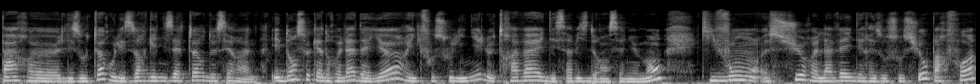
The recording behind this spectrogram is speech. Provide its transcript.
par les auteurs ou les organisateurs de ces runs. Et dans ce cadre-là d'ailleurs, il faut souligner le travail des services de renseignement qui vont sur la veille des réseaux sociaux parfois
